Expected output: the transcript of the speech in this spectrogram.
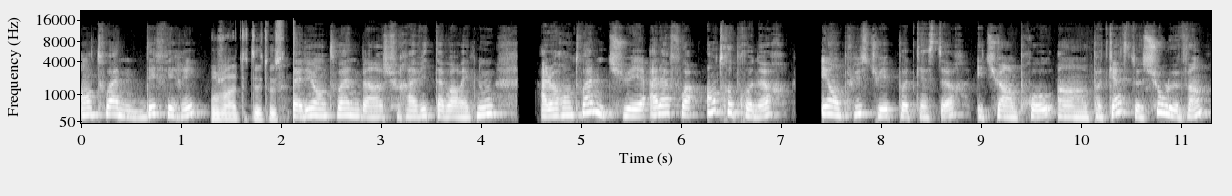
Antoine Déféré. Bonjour à toutes et tous. Salut Antoine, ben, je suis ravie de t'avoir avec nous. Alors Antoine, tu es à la fois entrepreneur et en plus tu es podcasteur et tu as un, pro, un podcast sur le vin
